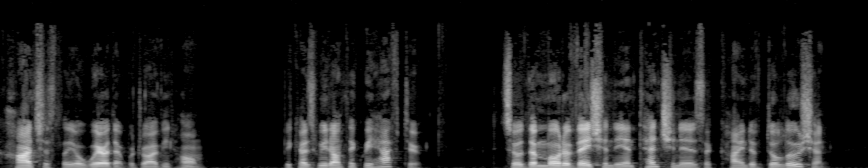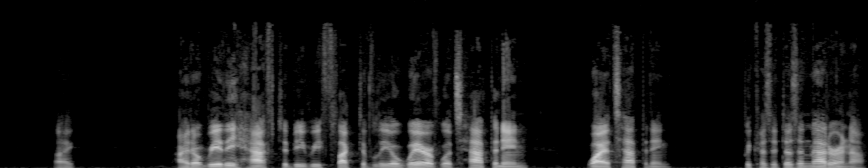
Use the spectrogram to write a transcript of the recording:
consciously aware that we're driving home because we don't think we have to. So the motivation, the intention is a kind of delusion. Like, I don't really have to be reflectively aware of what's happening, why it's happening, because it doesn't matter enough.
